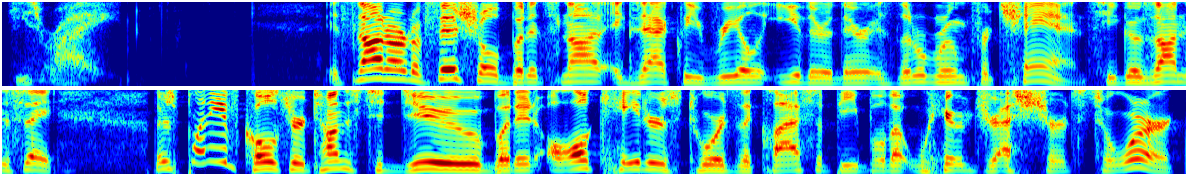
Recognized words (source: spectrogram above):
He's right. It's not artificial, but it's not exactly real either. There is little room for chance. He goes on to say, there's plenty of culture, tons to do, but it all caters towards the class of people that wear dress shirts to work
